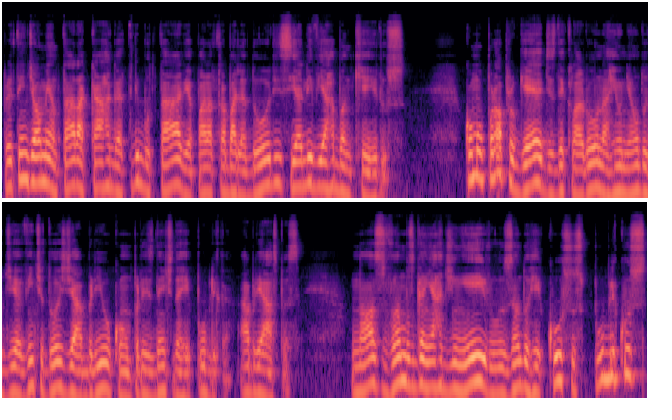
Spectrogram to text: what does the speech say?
pretende aumentar a carga tributária para trabalhadores e aliviar banqueiros. Como o próprio Guedes declarou na reunião do dia 22 de abril com o presidente da República, aspas, nós vamos ganhar dinheiro usando recursos públicos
